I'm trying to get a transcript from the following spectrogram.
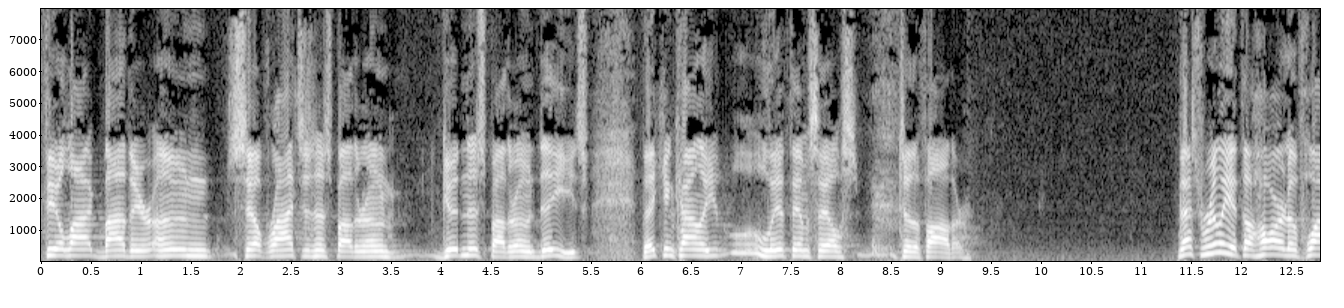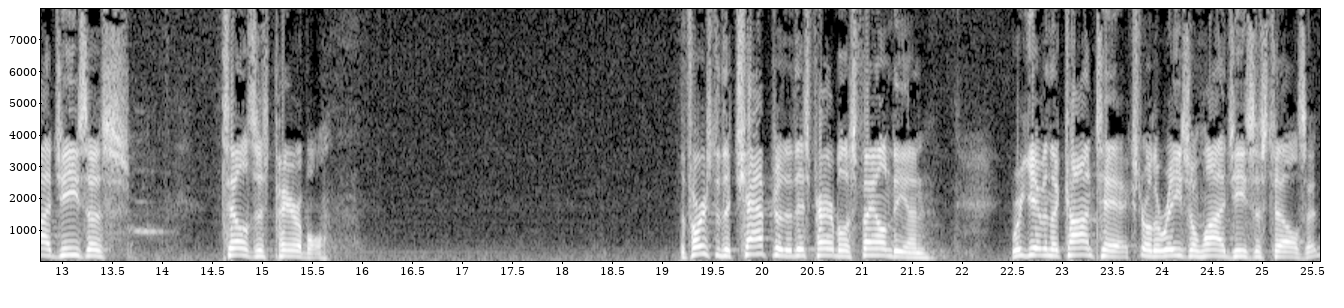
feel like by their own self righteousness, by their own goodness, by their own deeds, they can kind of lift themselves to the Father. That's really at the heart of why Jesus tells this parable. The first of the chapter that this parable is found in, we're given the context or the reason why Jesus tells it.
